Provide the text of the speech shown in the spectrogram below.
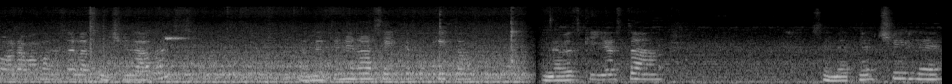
Ahora vamos a hacer las enchiladas. La meten en el aceite poquito. Una vez que ya está, se mete el chile.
